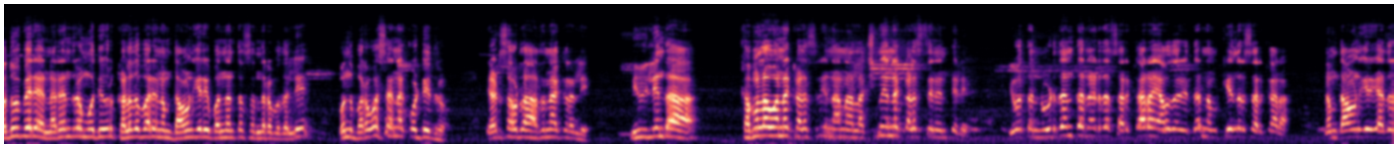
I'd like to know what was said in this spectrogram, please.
ಅದು ಬೇರೆ ನರೇಂದ್ರ ಮೋದಿ ಅವರು ಕಳೆದ ಬಾರಿ ನಮ್ಮ ದಾವಣಗೆರೆ ಬಂದಂತ ಸಂದರ್ಭದಲ್ಲಿ ಒಂದು ಭರವಸೆಯನ್ನ ಕೊಟ್ಟಿದ್ರು. ಎರಡ್ ಸಾವಿರದ ಹದಿನಾಲ್ಕರಲ್ಲಿ ನೀವು ಇಲ್ಲಿಂದ ಕಮಲವನ್ನ ಕಳಿಸ್ರಿ ನಾನು ಲಕ್ಷ್ಮಿಯನ್ನ ಕಳಿಸ್ತೇನೆ ಅಂತೇಳಿ. ಇವತ್ತು ನುಡಿದಂತ ನಡೆದ ಸರ್ಕಾರ ಯಾವ್ದಾರು ಇದ್ದರೆ ನಮ್ಮ ಕೇಂದ್ರ ಸರ್ಕಾರ. ನಮ್ಮ ದಾವಣಗೆರೆಗೆ ಅದರ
